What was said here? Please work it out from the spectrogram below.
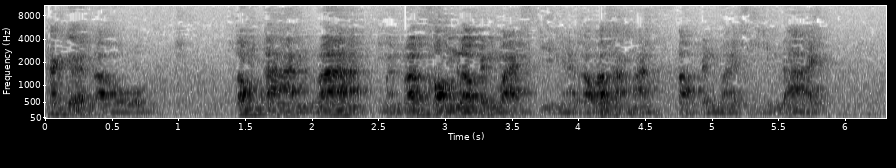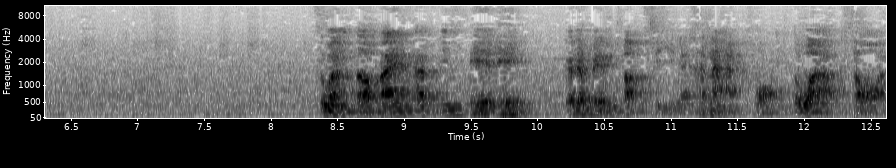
ถ้าเกิดเราต้องการว่าเหมือนว่าคอมเราเป็น Y screen เนี่ยเราก็สามารถปรับเป็น Y screen ได้ ส่วนต่อไปนะครับ display text ก็จะเป็นปรับสีและขนาดของตัวอักษร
